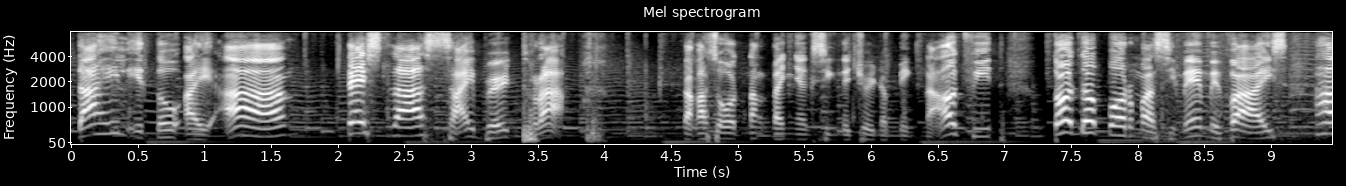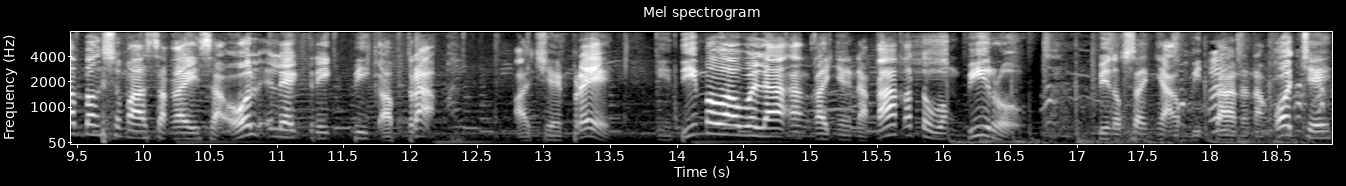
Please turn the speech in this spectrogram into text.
dahil ito ay ang Tesla Cybertruck. Nakasuot ng kanyang signature na pink na outfit, todo forma si Meme Vice habang sumasakay sa all-electric pickup truck. At syempre, hindi mawawala ang kanyang nakakatuwang biro. Binuksan niya ang bintana ng kotse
